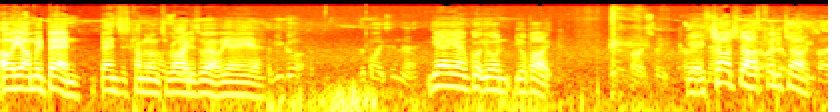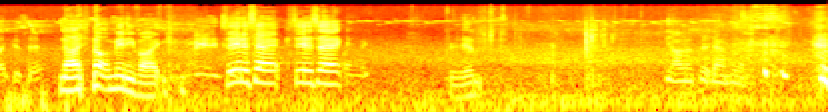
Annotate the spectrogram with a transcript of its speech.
Oh yeah, I'm with Ben. Ben's just coming along oh, to ride as well. Yeah, yeah. Have you got bike's in there? Yeah, yeah, I've got your your bike. Oh, Alright, sweet. yeah, it's charged up, fully charged. Bike, it? no, it's not a mini bike. See you in a sec, see you in a sec. Brilliant. Yeah, I'm going to put it down here.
